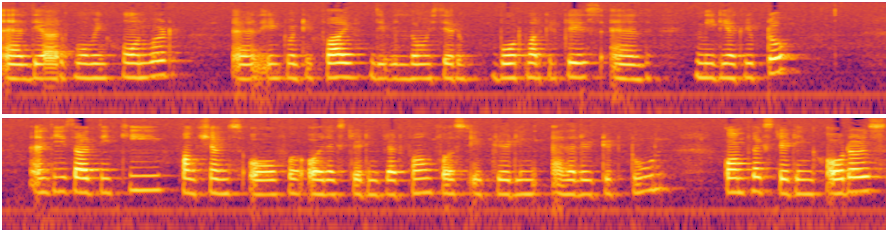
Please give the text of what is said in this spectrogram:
and they are moving onward. And in 25 they will launch their bot marketplace and media crypto and these are the key functions of Ouinex trading platform. First a trading analytic tool. Complex trading orders.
